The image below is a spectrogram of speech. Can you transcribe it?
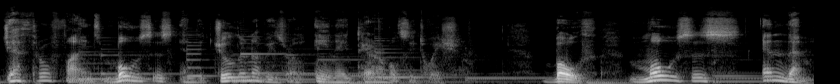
Jethro finds Moses and the children of Israel in a terrible situation. Both Moses and them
